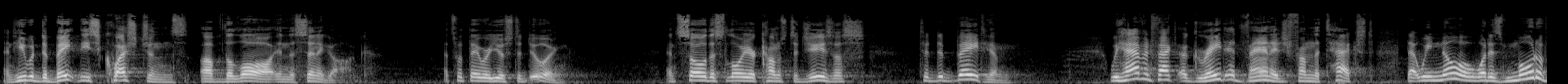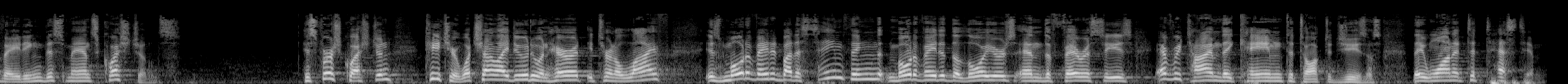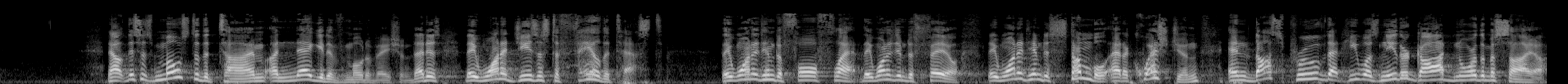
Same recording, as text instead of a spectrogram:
And he would debate these questions of the law in the synagogue. That's what they were used to doing. And so this lawyer comes to Jesus to debate him. We have, in fact, a great advantage from the text that we know what is motivating this man's questions. His first question, Teacher, what shall I do to inherit eternal life? Is motivated by the same thing that motivated the lawyers and the Pharisees every time they came to talk to Jesus. They wanted to test him. Now, this is most of the time a negative motivation. That is, they wanted Jesus to fail the test. They wanted him to fall flat. They wanted him to fail. They wanted him to stumble at a question and thus prove that he was neither God nor the Messiah.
